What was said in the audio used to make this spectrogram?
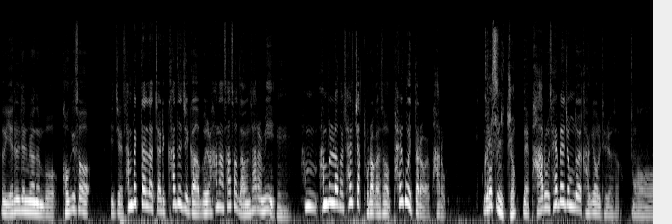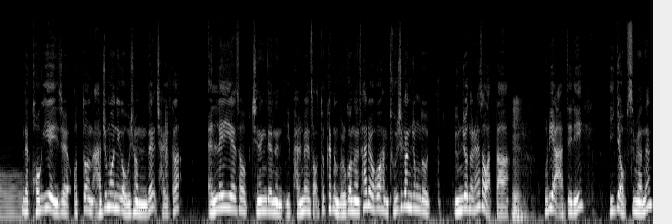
그 예를 들면은 뭐 거기서 이제 300달러짜리 카드 지갑을 하나 사서 나온 사람이 음. 한, 한 블럭을 살짝 돌아가서 팔고 있더라고요, 바로. 그럴 순 있죠. 네, 바로 3배 정도의 가격을 들여서. 어. 근데 거기에 이제 어떤 아주머니가 오셨는데 자기가 LA에서 진행되는 이 발매에서 어떻게든 물건을 사려고 한 2시간 정도 운전을 해서 왔다. 음. 우리 아들이 이게 없으면은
